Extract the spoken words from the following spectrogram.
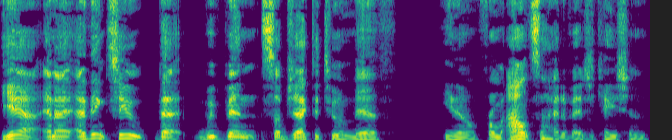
Yeah. And I, I think too that we've been subjected to a myth, you know, from outside of education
